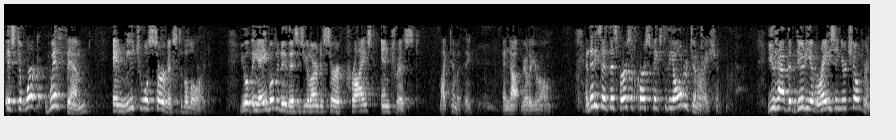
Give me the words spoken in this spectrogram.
It's to work with them in mutual service to the Lord. You'll be able to do this as you learn to serve Christ's interest, like Timothy, and not merely your own. And then he says this verse, of course, speaks to the older generation. You have the duty of raising your children.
